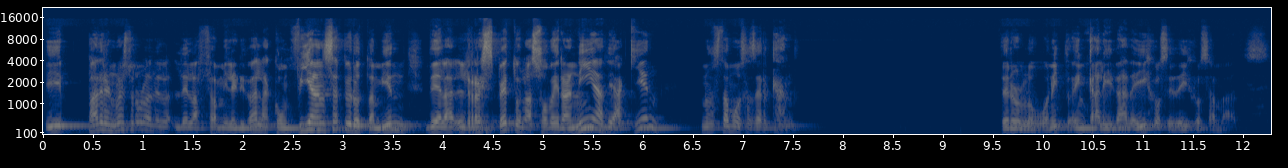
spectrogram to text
Y Padre nuestro habla de la, familiaridad, la confianza, pero también del respeto, la soberanía de a quién nos estamos acercando. Pero lo bonito, en calidad de hijos y de hijos amados.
